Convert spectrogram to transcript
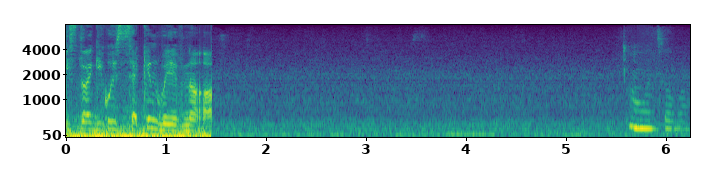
इस तरह की कोई second wave ना आ। Oh, it's over.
